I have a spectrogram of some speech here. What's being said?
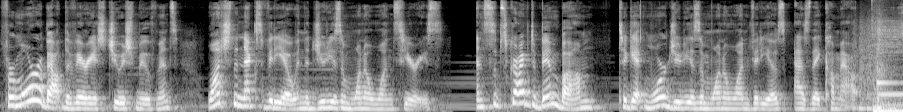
For more about the various Jewish movements, watch the next video in the Judaism 101 series. And subscribe to BimBam to get more Judaism 101 videos as they come out.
